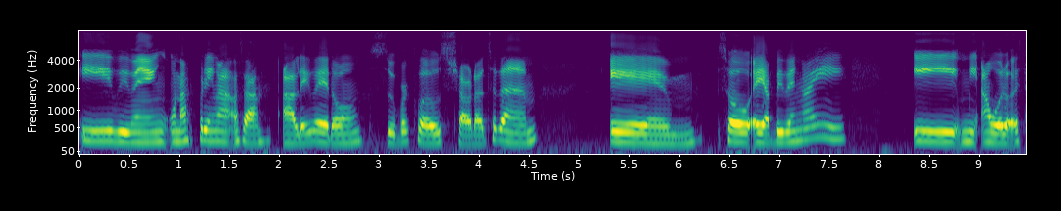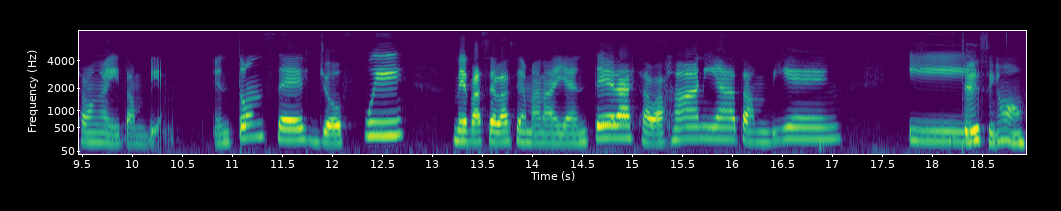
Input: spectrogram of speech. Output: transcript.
y viven unas primas, o sea, Ale y Vero, super close, shout out to them. Em, so, ellas viven ahí y mis abuelos estaban ahí también. Entonces, yo fui, me pasé la semana allá entera, estaba Hania también. Y ¿Qué hicimos?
